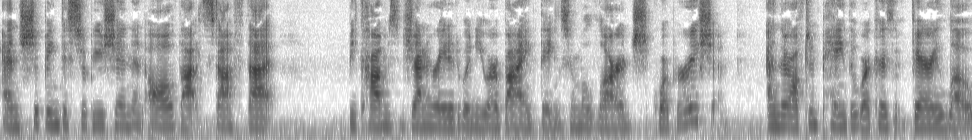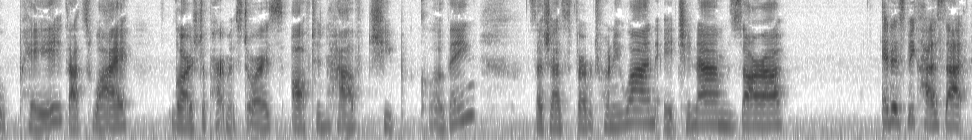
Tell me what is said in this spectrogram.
and shipping distribution and all that stuff that becomes generated when you are buying things from a large corporation. And they're often paying the workers very low pay. That's why large department stores often have cheap clothing, such as Forever 21, H&M, Zara. It is because that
